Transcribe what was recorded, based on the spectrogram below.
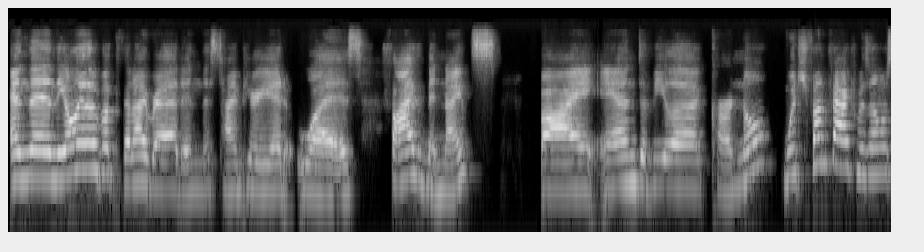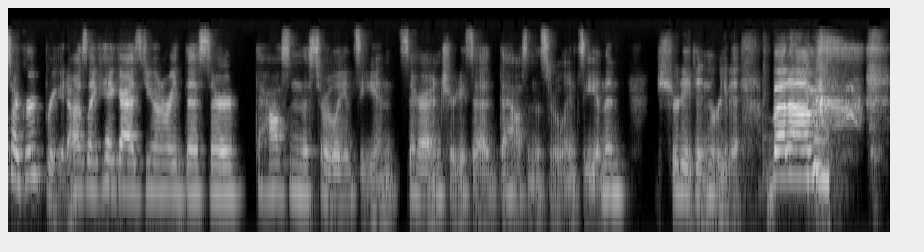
And then the only other book that I read in this time period was Five Midnights by Ann Davila Cardinal, which fun fact was almost our group read. I was like, hey guys, do you want to read this or The House in the Cerulean Sea? And Sarah and Shruti said The House in the Cerulean Sea, and then Shruti didn't read it. But um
